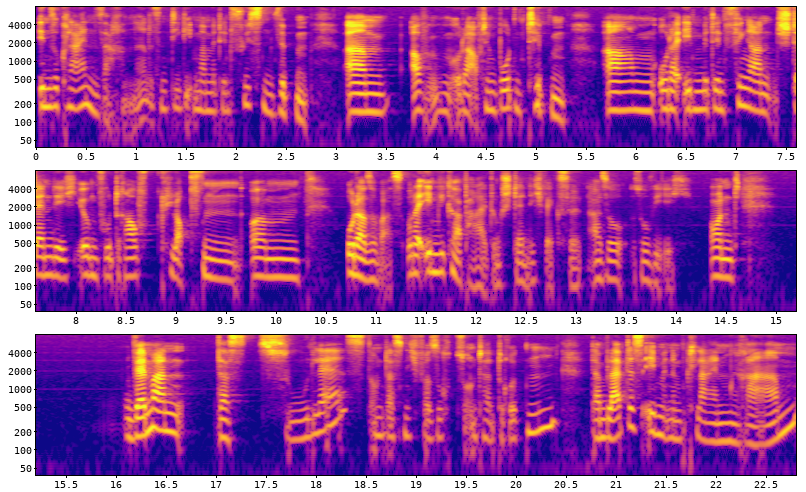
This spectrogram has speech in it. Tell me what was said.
in so kleinen Sachen. Ne? Das sind die, die immer mit den Füßen wippen ähm, auf, oder auf den Boden tippen ähm, oder eben mit den Fingern ständig irgendwo drauf klopfen ähm, oder sowas. Oder eben die Körperhaltung ständig wechseln, also so wie ich. Und wenn man das zulässt und das nicht versucht zu unterdrücken, dann bleibt es eben in einem kleinen Rahmen.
